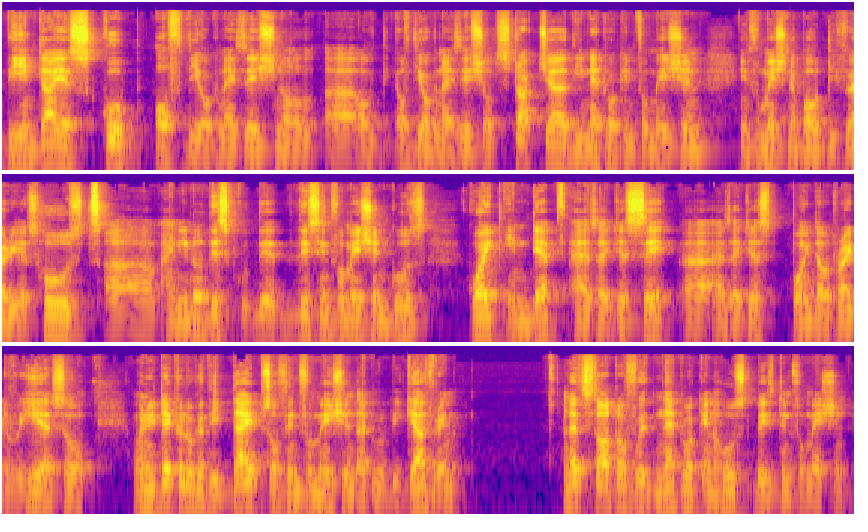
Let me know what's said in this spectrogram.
the entire scope of the organizational uh, of, the, of, the, organizational structure, the network information, information about the various hosts, uh, and you know this this information goes quite in depth as I just say uh, as I just point out right over here. So when we take a look at the types of information that we'll be gathering, Let's start off with network and host based information.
